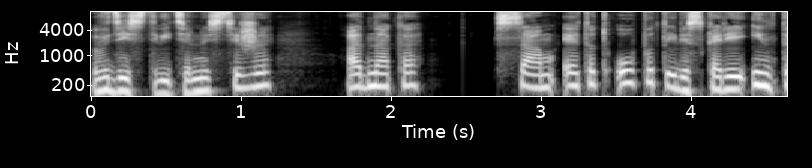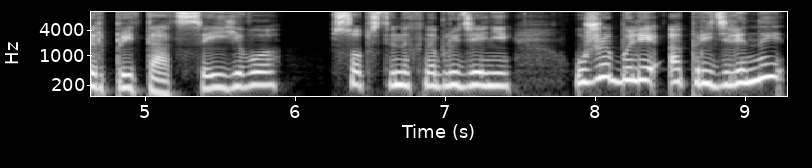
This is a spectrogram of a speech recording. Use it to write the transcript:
В действительности же, однако, сам этот опыт, или скорее интерпретации его собственных наблюдений, уже были определены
